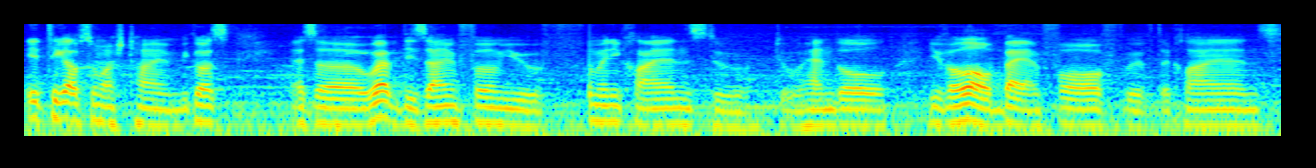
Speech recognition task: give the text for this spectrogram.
it take up so much time. Because as a web design firm you have so many clients to, to handle. You have a lot of back and forth with the clients.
